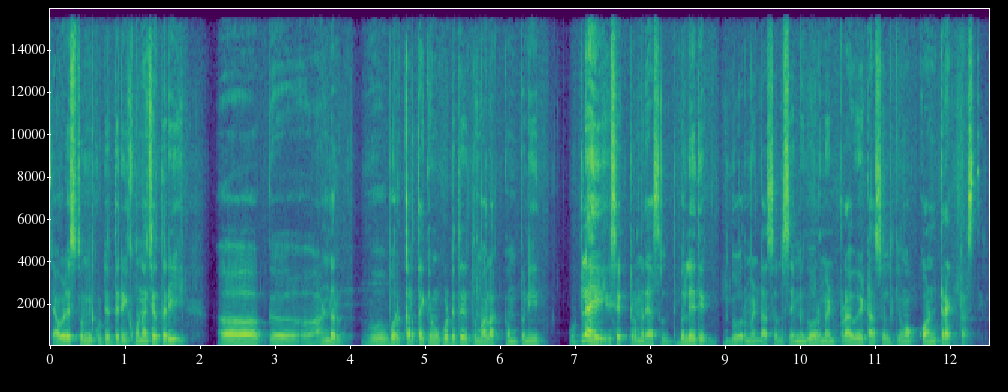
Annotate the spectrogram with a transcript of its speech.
त्यावेळेस तुम्ही कुठेतरी कोणाच्या तरी अंडर वर्क करता किंवा कुठेतरी तुम्हाला कंपनीत कुठल्याही सेक्टरमध्ये असेल भले ते गव्हर्मेंट असेल सेमी गव्हर्मेंट प्रायव्हेट असेल किंवा कॉन्ट्रॅक्ट असतील.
